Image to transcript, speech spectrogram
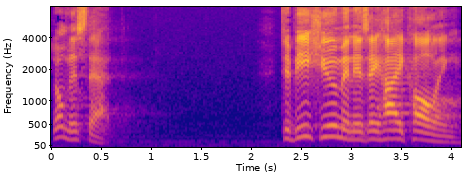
Don't miss that. To be human is a high calling.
